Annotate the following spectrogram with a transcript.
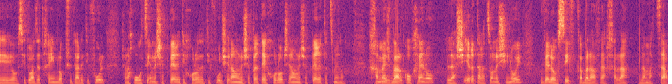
אה, או סיטואציית חיים לא פשוטה לתפעול, שאנחנו רוצים לשפר את יכולות התפעול שלנו, לשפר את היכולות שלנו, לשפר את עצמנו. חמש, בעל כורחנו, להשאיר את הרצון לשינוי ולהוסיף קבלה והכלה למצב.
